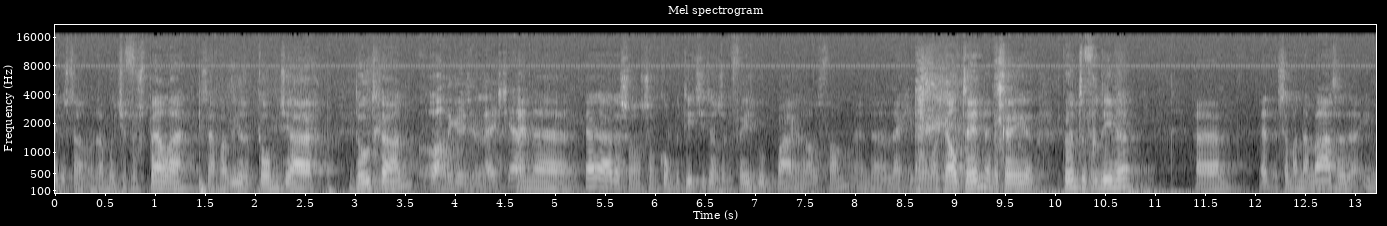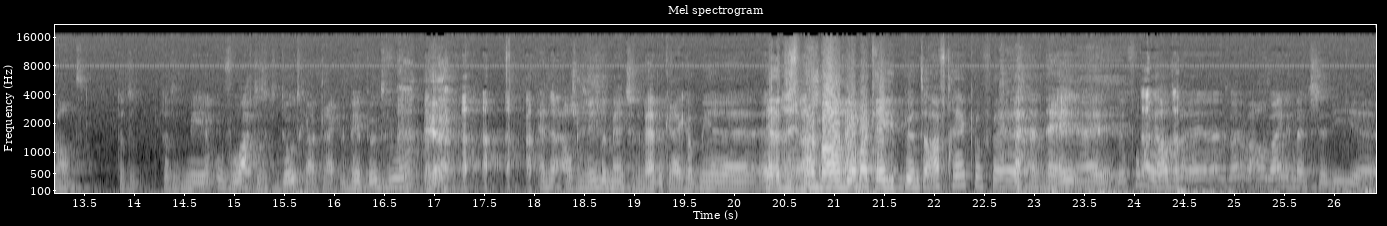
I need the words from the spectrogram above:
Hè, dus dan, dan moet je voorspellen zeg maar, wie er het komend jaar doodgaan. Oh, had ik eens een lijstje? Ja. En eh, ja, ja, dat is zo'n zo'n competitie, daar is ook een Facebookpagina van. En daar leg je gewoon wat geld in en dan kun je punten verdienen. Ehm, ja, zeg maar, naarmate iemand dat het, dat het meer onverwacht is dat hij doodgaat, krijg je er meer punten voor. Ja. En eh, als minder mensen hem hebben, krijg je ook meer. eh, ja, dus bij Maradona kreeg je punten aftrek? Of, eh? Nee, nee. Voor mij hadden we, eh, we hadden weinig mensen die, eh, eh,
